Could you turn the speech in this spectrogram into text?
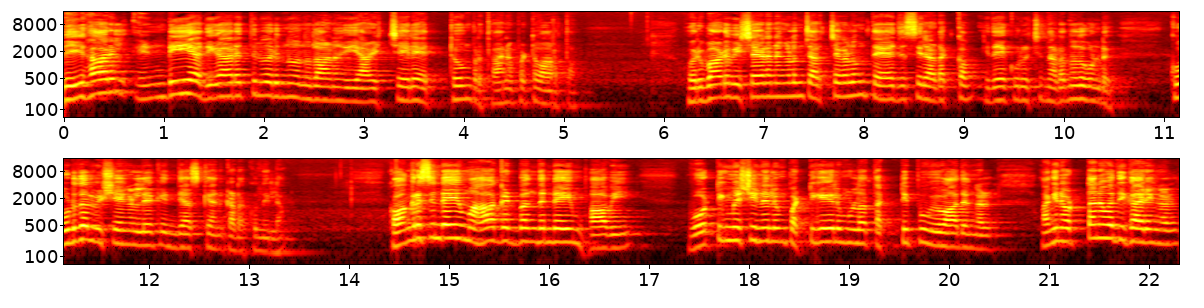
ബീഹാറിൽ എൻ ഡി എ അധികാരത്തിൽ വരുന്നു എന്നതാണ് ഈ ആഴ്ചയിലെ ഏറ്റവും പ്രധാനപ്പെട്ട വാർത്ത. ഒരുപാട് വിശകലനങ്ങളും ചർച്ചകളും തേജസ്സിലടക്കം ഇതേക്കുറിച്ച് നടന്നതുകൊണ്ട് കൂടുതൽ വിഷയങ്ങളിലേക്ക് ഇന്ത്യ സ്കാൻ കടക്കുന്നില്ല. കോൺഗ്രസിന്റെയും മഹാഗഡ്ബന്ധന്റെയും ഭാവി വോട്ടിംഗ് മെഷീനിലും പട്ടികയിലുമുള്ള തട്ടിപ്പ് വിവാദങ്ങൾ അങ്ങനെ ഒട്ടനവധി കാര്യങ്ങൾ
